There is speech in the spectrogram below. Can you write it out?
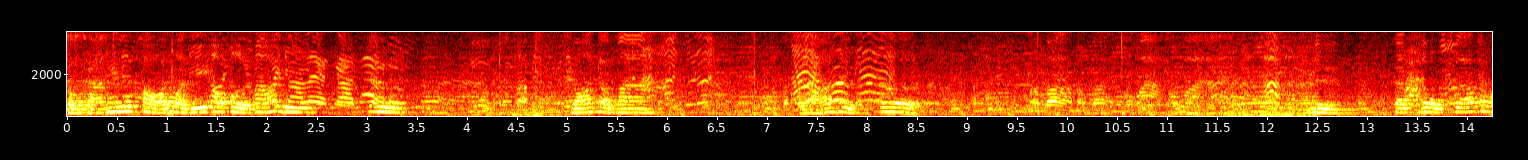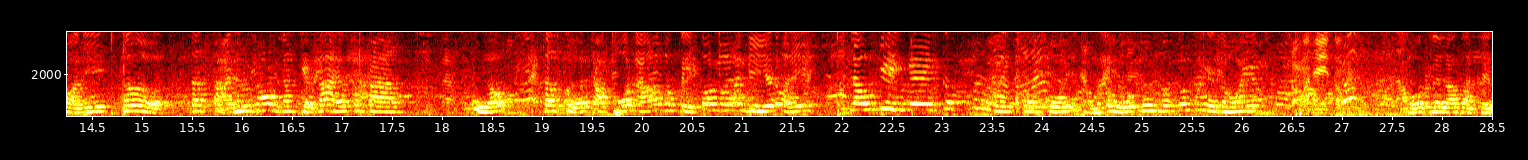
กรรมการให้เล่นต่อจังหวะนี้เอาเปิดมาให้ดีแรกการคือย้อนกลับมาขวาสุดเออบ้ามาบ้าหนึ่งกระโดดแล้วจังหวะนี้เกอร์จะจ่ายทะลุช่องยังเก็บได้ครับตรงกลางอู้แล้วจะสวนกับโพสต์เอาสปีดต้นค่อนข้างดีครับจังหวะนี้แล้วยิงเองก็ ไม่เลยโกงโกงสองตัวลูกมันก็ไม่น้อยครับสองนาทีต่อโพสต์เวลาบาดเจ็บ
